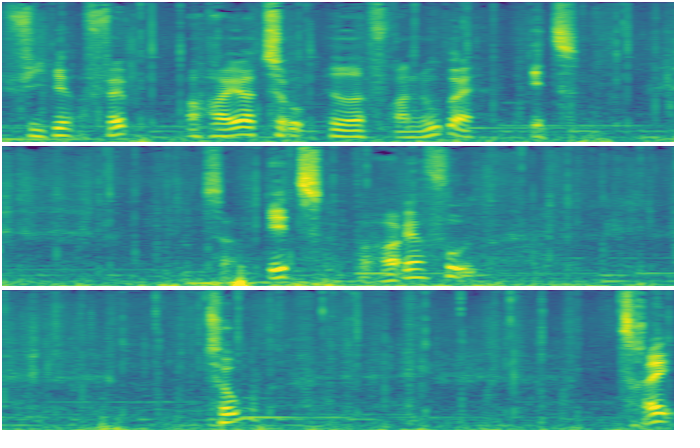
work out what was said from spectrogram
4 og 5. Og højre to hedder fra nu af 1. Så 1 på højre fod. 2, 3,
